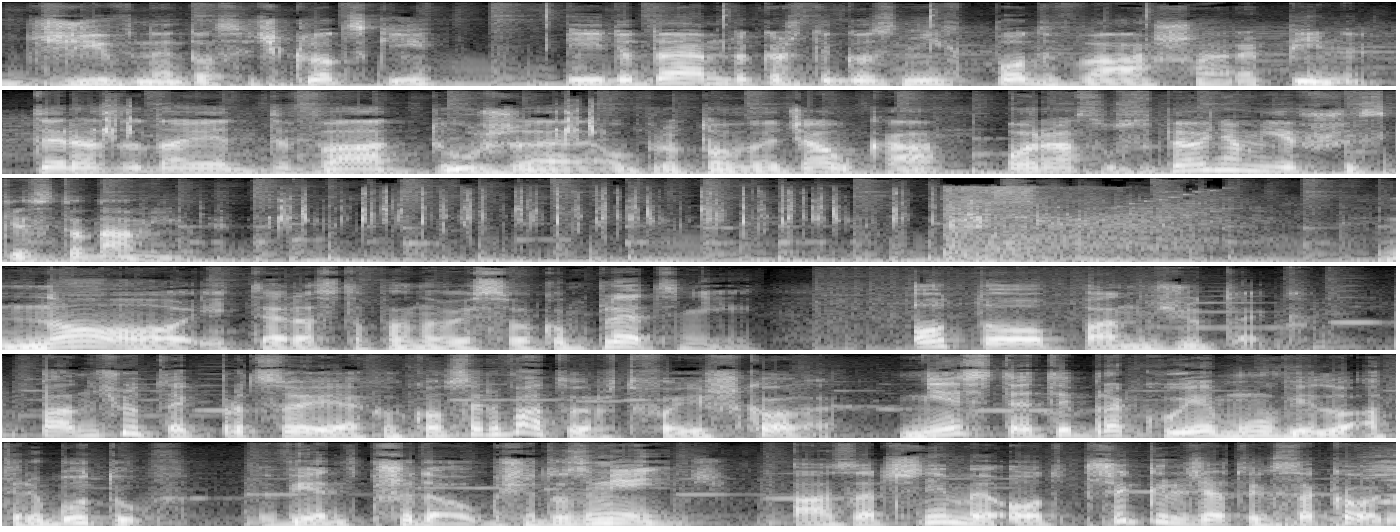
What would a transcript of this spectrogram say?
dziwne dosyć klocki i dodałem do każdego z nich po dwa szare piny. Teraz dodaję dwa duże obrotowe działka oraz uzupełniam je wszystkie stadami. No i teraz to panowie są kompletni. Oto pan Ziutek. Pan Ziutek pracuje jako konserwator w twojej szkole. Niestety brakuje mu wielu atrybutów, więc przydałoby się to zmienić. A zaczniemy od przykrycia tych zakoli.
